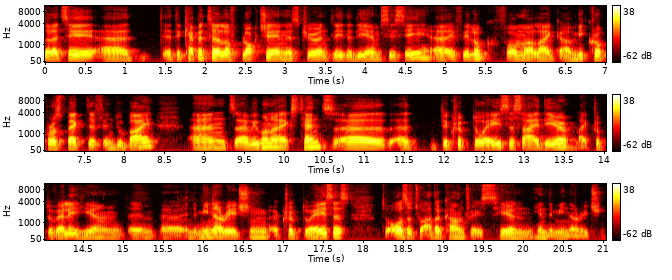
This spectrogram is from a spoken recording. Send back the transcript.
let's say the capital of blockchain is currently the DMCC. Uh, if we look from a, like a micro perspective in Dubai, and uh, we want to extend uh, uh, the crypto oasis idea, like Crypto Valley here in, uh, the MENA region, crypto oasis, to also to other countries here in, here in the MENA region.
